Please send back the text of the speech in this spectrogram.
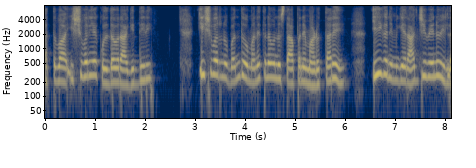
ಅಥವಾ ಈಶ್ವರಿಯ ಕುಲದವರಾಗಿದ್ದೀರಿ. ಈಶ್ವರನು ಬಂದು ಮನೆತನವನ್ನು ಸ್ಥಾಪನೆ ಮಾಡುತ್ತಾರೆ. ಈಗ ನಿಮಗೆ ರಾಜ್ಯವೇನೂ ಇಲ್ಲ.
